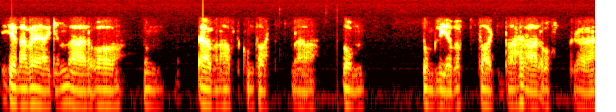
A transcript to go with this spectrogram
hela vägen där och även haft kontakt med de som blev uppsagda här och eh,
